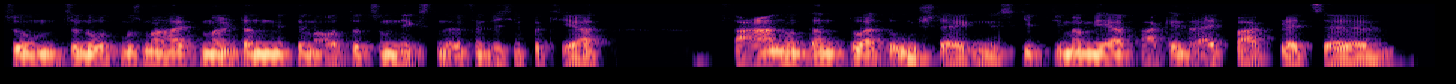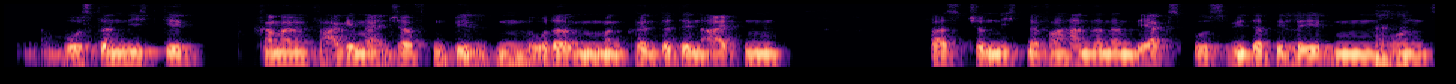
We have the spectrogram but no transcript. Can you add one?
zum, zur Not muss man halt mal dann mit dem Auto zum nächsten öffentlichen Verkehr fahren und dann dort umsteigen. Es gibt immer mehr Park-and-Ride-Parkplätze. Wo es dann nicht geht, kann man Fahrgemeinschaften bilden oder man könnte den alten, fast schon nicht mehr vorhandenen Werksbus wiederbeleben mhm. und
